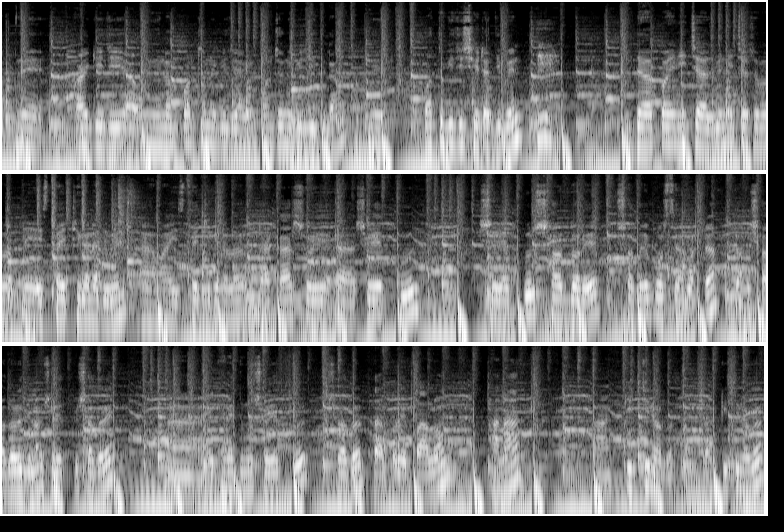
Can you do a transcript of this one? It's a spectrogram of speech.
আপনি কয় কেজি আমি নিলাম পঞ্চান্ন কেজি, আমি পঞ্চান্ন কেজি দিলাম। আপনি কত কেজি সেটা দিবেন? দেওয়ার পরে নিচে আসবেন নিচে আসার পর আপনি স্থায়ী ঠিকানা দেবেন। আমার স্থায়ী ঠিকানা হলো ঢাকা সৈয়দপুর সৈয়দপুর সদরে সদরে পড়ছে আমারটা। তো আমি সদরে দিলাম সৈয়দপুর সদরে। এখানে দেবো সৈয়দপুর সদর, তারপরে পালং থানা কীর্তিনগর কীর্তিনগর।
